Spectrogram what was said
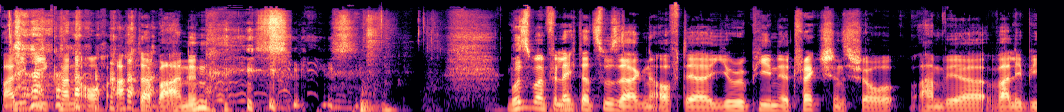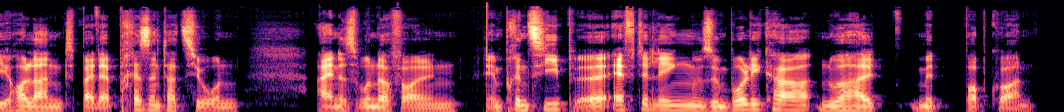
Walibi kann auch Achterbahnen. Muss man vielleicht dazu sagen, auf der European Attractions Show haben wir Walibi Holland bei der Präsentation eines wundervollen, im Prinzip äh, Efteling Symbolika, nur halt mit Popcorn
